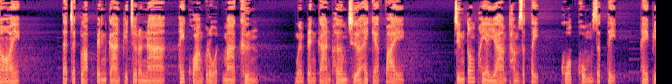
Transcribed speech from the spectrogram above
น้อย แต่จะกลับเป็นการพิจารณาให้ความโกรธมากขึ้น เหมือนเป็นการเพิ่มเชื้อให้แก่ไฟ จึงต้องพยายามทำสติ ควบคุมสติ ให้พิ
